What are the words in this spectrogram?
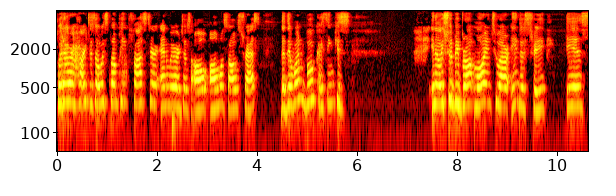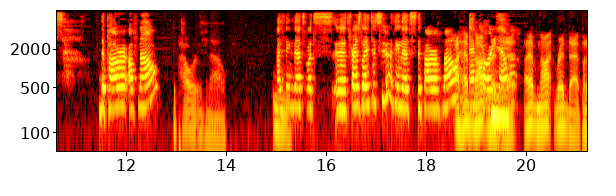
but our heart is always pumping faster, and we are just all almost all stressed. That the one book I think is, you know, it should be brought more into our industry is the power of now. The power of now. I think that's what's uh, translated to. I think that's the power of now. I have not Eckhart read Tolle. that. I have not read that, but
